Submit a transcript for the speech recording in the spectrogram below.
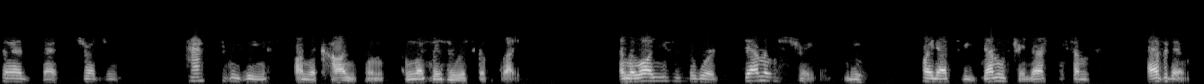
said that judges have to release on recognizance unless there's a risk of flight. And the law uses the word demonstrated. The Flight has to be demonstrated. There has to be some evidence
